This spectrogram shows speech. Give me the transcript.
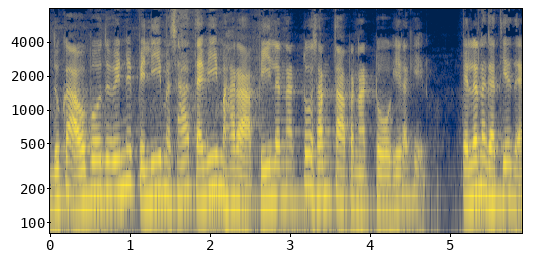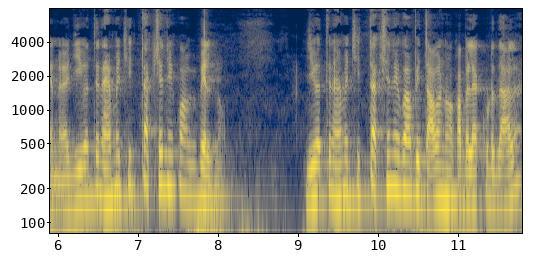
දුක අවබෝධ වෙන්නේ පිළීම සහ තැවීම හරහා පීල නට්ටෝ, ਸੰతాප නට්ටෝ කියලා කියනවා. පෙළෙන ගතිය දැනෙනවා. ජීවිතේ හැම චිත්තක්ෂණයකම අපි පෙළනවා. ජීවත් වෙන හැම චිත්තක්ෂණයකම අපි තවනවා කබලයක් උඩ දාලා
